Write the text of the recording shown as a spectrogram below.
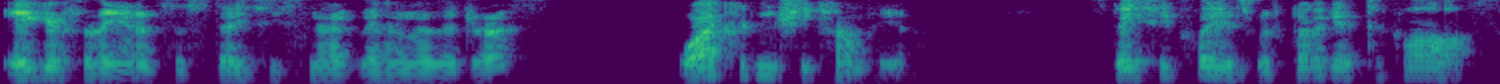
Eager for the answer, Stacey snagged the hem of her dress. Why couldn't she come here? Stacey, please, we've got to get to class.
